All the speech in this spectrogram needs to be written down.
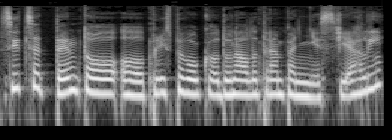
Sice tento príspevok Donalda Trumpa nestiahli,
